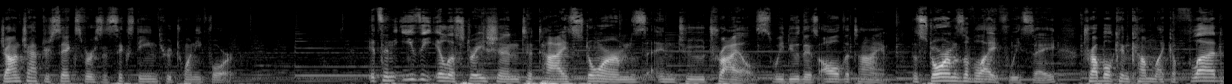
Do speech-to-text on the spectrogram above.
John chapter 6 verses 16 through 24. It's an easy illustration to tie storms into trials. We do this all the time. The storms of life, we say. Trouble can come like a flood,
